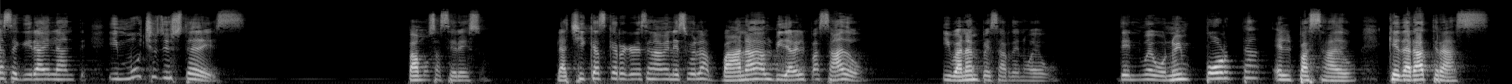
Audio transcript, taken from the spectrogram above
a seguir adelante. Y muchos de ustedes vamos a hacer eso. Las chicas que regresen a Venezuela van a olvidar el pasado y van a empezar de nuevo. De nuevo, no importa el pasado, quedará atrás,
